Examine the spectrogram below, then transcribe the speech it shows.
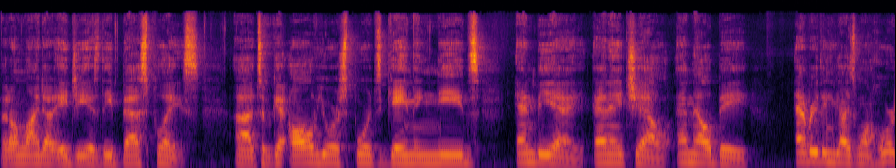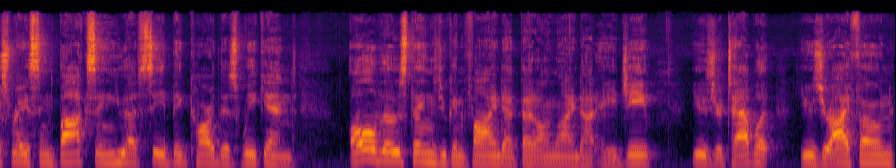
BetOnline.ag is the best place uh, to get all of your sports gaming needs NBA, NHL, MLB, everything you guys want horse racing, boxing, UFC, big card this weekend. All of those things you can find at betonline.ag. Use your tablet, use your iPhone,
